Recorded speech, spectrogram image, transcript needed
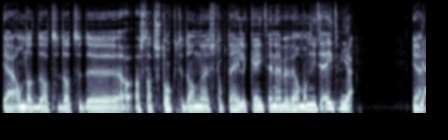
Ja, omdat dat, dat de, als dat stokt, dan eh, stokt de hele keten en hebben we allemaal niet te eten. Ja, Ja. Ja.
